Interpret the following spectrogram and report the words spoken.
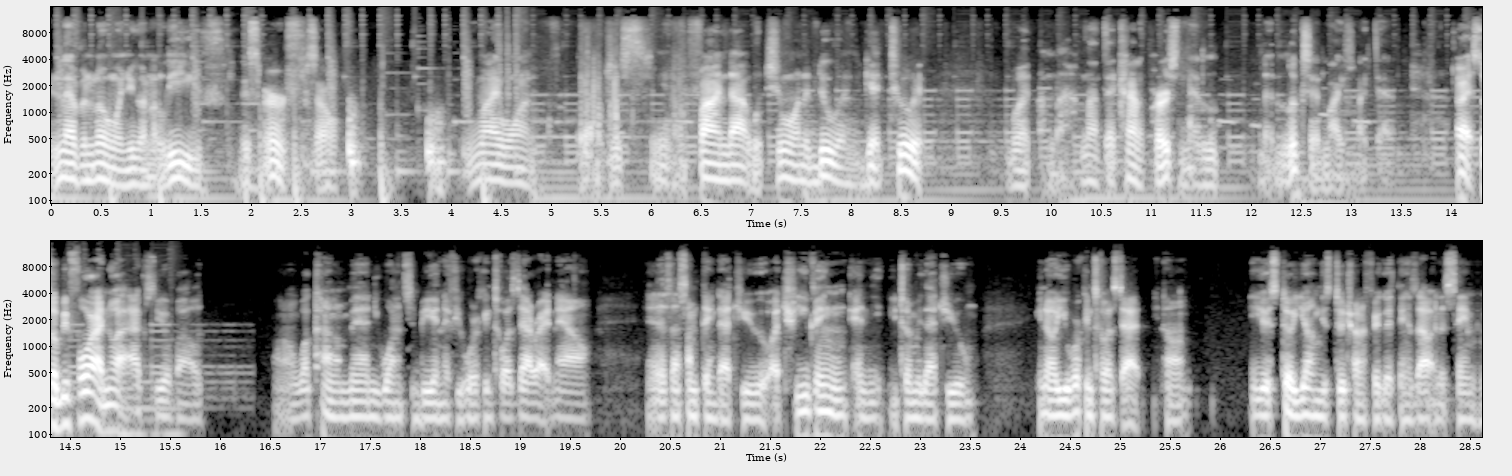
you never know when you're to leave this earth. So you might want just, you know, find out what you want to do and get to it. But I'm not, I'm not that kind of person that, that looks at life like that. All right. So before I know I asked you about uh, what kind of man you wanted to be and if you're working towards that right now, and is that something that you achieving? And you told me that you, you know, you're working towards that. You know, you're still young. You're still trying to figure things out in the same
